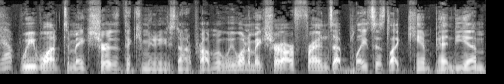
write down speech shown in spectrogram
yep. we want to make sure that the community is not a problem. We want to make sure our friends at places like Campendium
